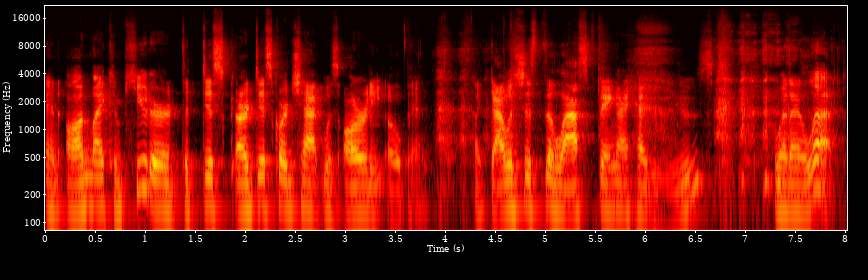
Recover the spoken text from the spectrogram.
and on my computer, the disc our Discord chat was already open. Like that was just the last thing I had used when I left.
